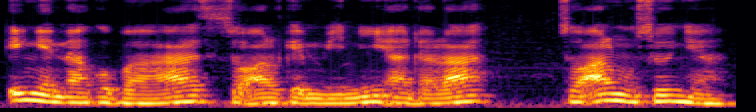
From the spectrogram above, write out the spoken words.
ingin aku bahas soal game ini adalah soal musuhnya.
